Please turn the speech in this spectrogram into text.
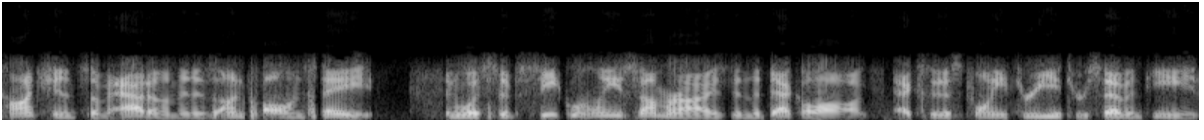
conscience of Adam in his unfallen state and was subsequently summarized in the Decalogue, Exodus 23 through 17.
